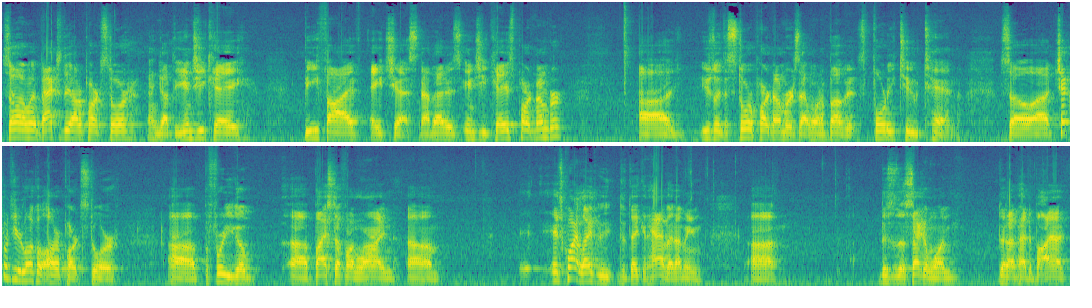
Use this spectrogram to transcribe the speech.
So I went back to the auto parts store and got the NGK B5HS. Now that is NGK's part number. Uh, usually the store part number is that one above it. It's 4210. So uh, check with your local auto parts store uh, before you go uh, buy stuff online. Um, it's quite likely that they could have it. I mean, uh, this is the second one that I've had to buy. I,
